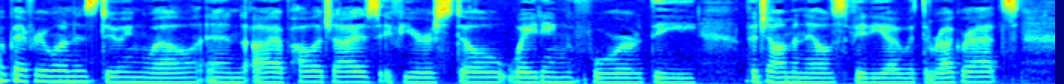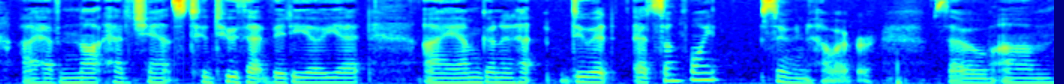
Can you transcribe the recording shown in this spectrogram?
Hope everyone is doing well, and I apologize if you're still waiting for the pajama nails video with the Rugrats. I have not had a chance to do that video yet. I am going to ha- do it at some point soon, however. So, um,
